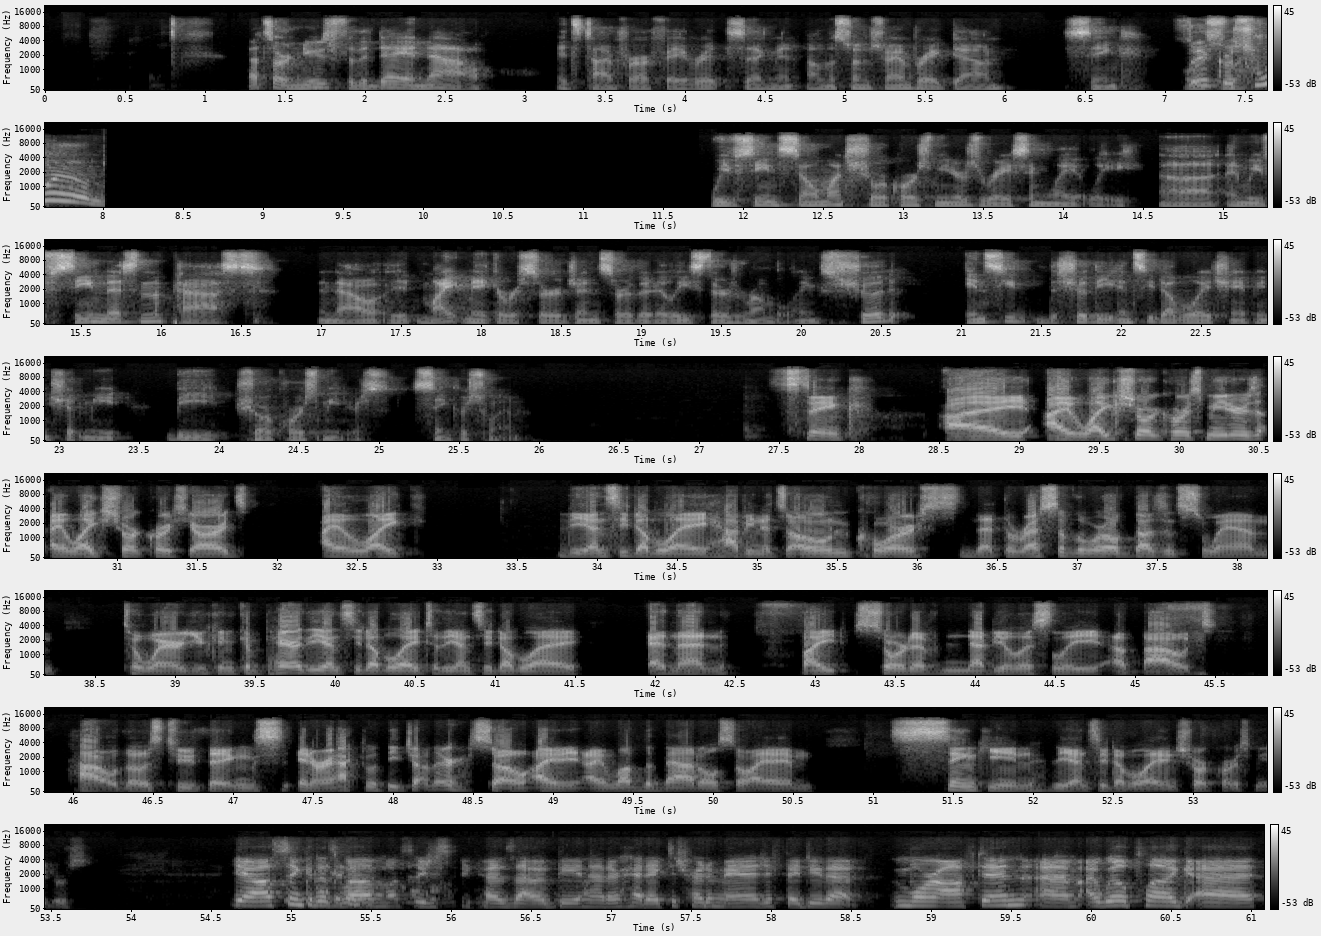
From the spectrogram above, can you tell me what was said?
that's our news for the day. And now it's time for our favorite segment on the SwimSwam Breakdown: Sink or swim. or swim. We've seen so much short course meters racing lately, uh, and we've seen this in the past, and now it might make a resurgence, or that at least there's rumblings. Should NC should the NCAA championship meet be short course meters, sink or swim? Sink. I I like short course meters. I like short course yards. I like the NCAA having its own course that the rest of the world doesn't swim to where you can compare the NCAA to the NCAA and then fight sort of nebulously about how those two things interact with each other. So I, I love the battle. So I am sinking the NCAA in short course meters. Yeah, I'll sink it as well, mostly just because that would be another headache to try to manage if they do that more often. Um, I will plug uh,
